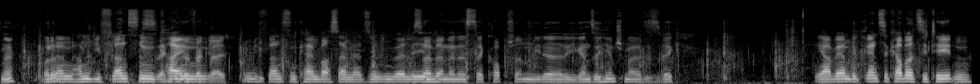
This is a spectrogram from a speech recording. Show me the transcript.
Ne? Oder? Dann haben die Pflanzen kein, haben die Pflanzen kein Wasser mehr zum hat Überleben. dann, dann ist der Kopf schon wieder, die ganze Hirnschmalz ist weg. Ja, wir haben begrenzte Kapazitäten.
